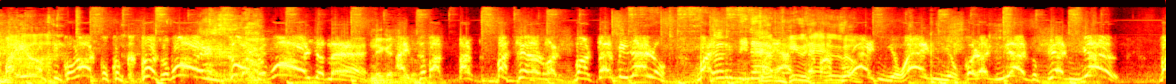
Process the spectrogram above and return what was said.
Ma io non ti conosco! Co- co- cosa vuoi? Cosa vuoi da me? Negativo. Hai- ma, ma, ma, c'era- ma, ma Terminello! Ma, Terminello. Terminello. Ennio! Con l'agnello! Piagnello! Ma,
